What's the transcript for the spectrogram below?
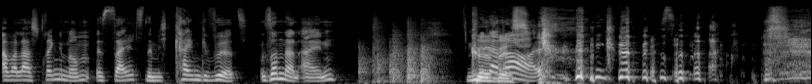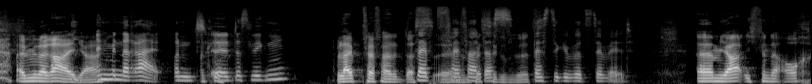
Aber Lars, streng genommen ist Salz nämlich kein Gewürz, sondern ein Kürbis. Mineral. Ein Kürbis. ein Mineral, ja. Ein Mineral. Und Okay. äh, deswegen Bleibt Pfeffer das bleibt äh, Pfeffer beste das Gewürz. beste Gewürz der Welt. Ähm, ja, ich finde auch,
